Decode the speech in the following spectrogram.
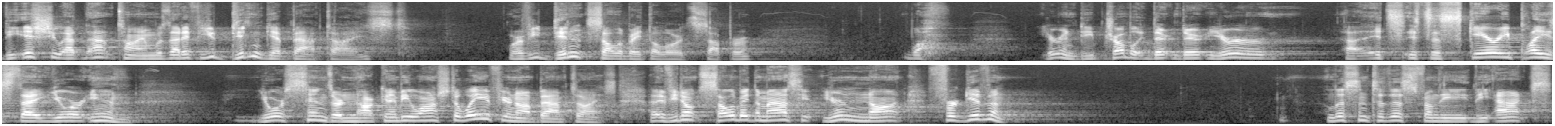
the issue at that time was that if you didn't get baptized, or if you didn't celebrate the Lord's Supper, well, you're in deep trouble. They're, they're, you're, uh, it's, it's a scary place that you're in. Your sins are not going to be washed away if you're not baptized. If you don't celebrate the Mass, you're not forgiven. Listen to this from the, the Acts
